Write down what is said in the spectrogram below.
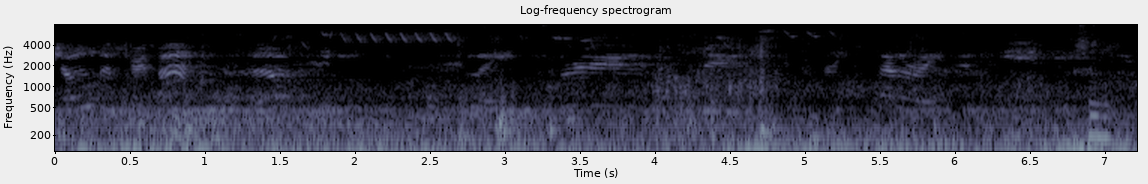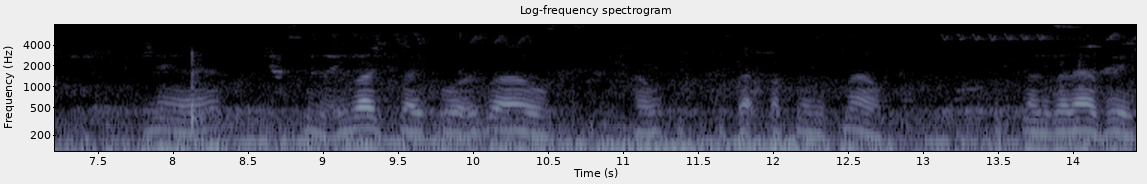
Shoulders go back. Out. Blade through. Through. Accelerated in. Yeah, you know, the road go for as well. I want to put that fucking on the smell. It's only got that big.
